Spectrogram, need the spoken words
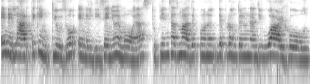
en el arte que incluso en el diseño de modas, tú piensas más de, de pronto en un Andy Warhol,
